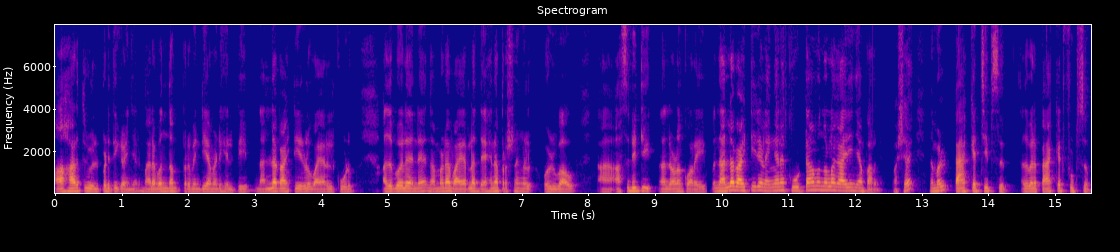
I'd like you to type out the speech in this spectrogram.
ആഹാരത്തിൽ ഉൾപ്പെടുത്തി കഴിഞ്ഞാൽ മലബന്ധം പ്രിവെന്റ് ചെയ്യാൻ വേണ്ടി ഹെൽപ്പ് ചെയ്യും. നല്ല ബാക്ടീരിയകൾ വയറിൽ കൂടും. അതുപോലെ തന്നെ നമ്മുടെ വയറിലെ ദഹന പ്രശ്നങ്ങൾ ഒഴിവാവും. അസിഡിറ്റി നല്ലോണം കുറയും. നല്ല ബാക്ടീരിയകൾ എങ്ങനെ കൂട്ടാമെന്നുള്ള കാര്യം ഞാൻ പറഞ്ഞു. പക്ഷേ നമ്മൾ പാക്കറ്റ് ചിപ്സും അതുപോലെ പാക്കറ്റ് ഫുഡ്സും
